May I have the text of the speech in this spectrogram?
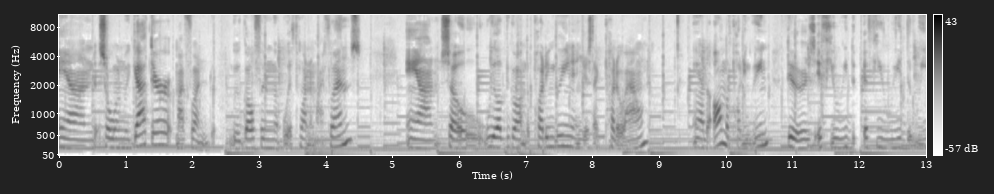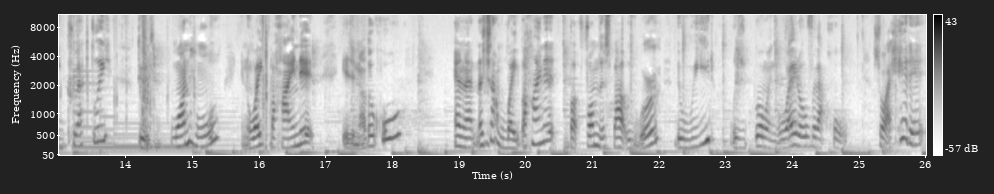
And so when we got there, my friend, we were golfing with one of my friends. And so we love to go on the putting green and just like putt around. And on the putting green, there's if you read if you read the read correctly, there's one hole, and right behind it is another hole. And it's not right behind it, but from the spot we were, the weed was going right over that hole. So I hit it,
